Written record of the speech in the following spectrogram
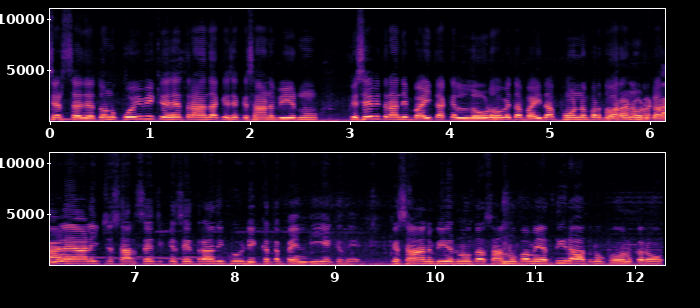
ਸਿਰਸਾ ਦੇ, ਤੁਹਾਨੂੰ ਕੋਈ ਵੀ ਕਿਸੇ ਤਰ੍ਹਾਂ ਦਾ ਕਿਸੇ ਕਿਸਾਨ ਵੀਰ ਨੂੰ ਕਿਸੇ ਵੀ ਤਰ੍ਹਾਂ ਦੀ ਬਾਈ ਤੱਕ ਲੋੜ ਹੋਵੇ ਤਾਂ ਬਾਈ ਦਾ ਫੋਨ ਨੰਬਰ ਦੁਬਾਰਾ ਨੋਟ ਕਰ ਲਓ। ਕਾਲਿਆਂ ਵਾਲੀ ਚ ਸਰਸੇ ਚ ਕਿਸੇ ਤਰ੍ਹਾਂ ਦੀ ਕੋਈ ਦਿੱਕਤ ਪੈਂਦੀ ਹੈ ਕਿਸੇ ਕਿਸਾਨ ਵੀਰ ਨੂੰ ਤਾਂ ਸਾਨੂੰ ਭਾਵੇਂ ਅੱਧੀ ਰਾਤ ਨੂੰ ਫੋਨ ਕਰੋ,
